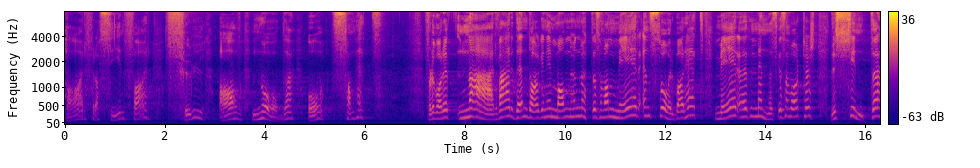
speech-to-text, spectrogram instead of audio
har fra sin far, full av nåde og sannhet. For det var et nærvær den dagen i mannen hun møtte, som var mer enn sårbarhet, mer enn et menneske som var tørst. Det skinte.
